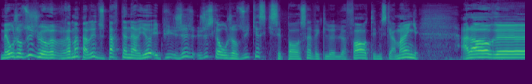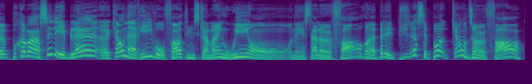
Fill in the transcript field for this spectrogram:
Mais aujourd'hui, je veux vraiment parler du partenariat. Et puis, ju- jusqu'à aujourd'hui, qu'est-ce qui s'est passé avec le, le fort Témiscamingue? Alors, euh, pour commencer, les Blancs, euh, quand on arrive au fort Témiscamingue, oui, on, on installe un fort, on appelle. Et puis là, c'est pas. Quand on dit un fort,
